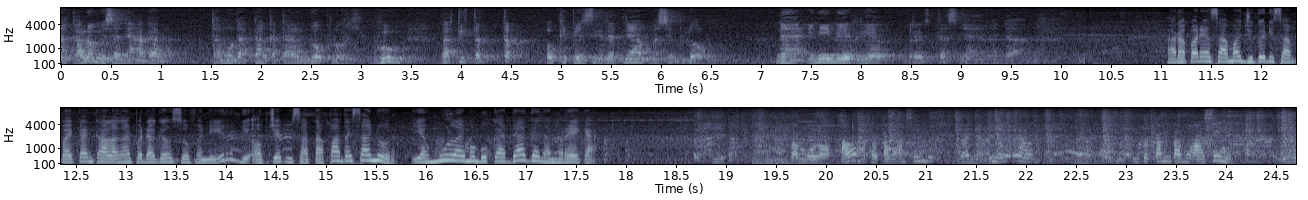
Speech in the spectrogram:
Nah kalau misalnya ada tamu datang katakan 20 ribu berarti tetap occupancy rate-nya masih belum. Nah ini ini realitasnya yang ada. Harapan yang sama juga disampaikan kalangan pedagang souvenir di objek wisata Pantai Sanur yang mulai membuka dagangan mereka. Tamu lokal atau tamu asing, Bu? Banyak lokal. Untuk kan tamu asing, Ibu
